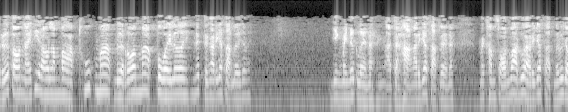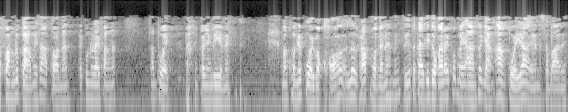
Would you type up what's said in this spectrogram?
หรือตอนไหนที่เราลำบากทุกข์มากเดือดร้อนมากป่วยเลย นึกถึงอริยสัจเลยใช่ไหมยิ่งไม่นึกเลยนะอาจจะห่างอริยสัจเลยนะไม่คำสอนว่าด้วยอริยสัจไม่รู้จะฟังหรือเปล่าไม่ทราบตอนนั้น แต่คุณอะไรฟังนะท่านป่วยก็ยังดีอยู่นะ บางคนเนี่ยป่วยบอกขอเลิกรับหมดนะนะหนังสือปไตยปิฎกอะไรก็ไม่อ่านสักอย่างอ้างป่วยได้นะสบายเลย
